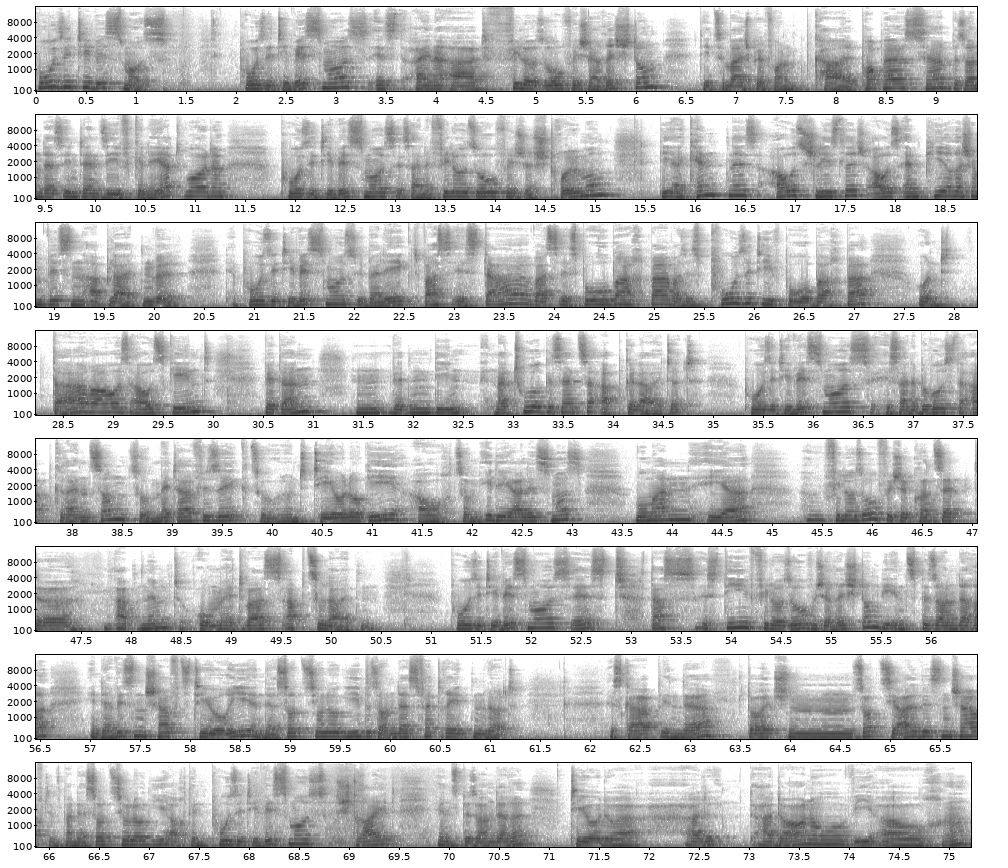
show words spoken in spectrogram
Positivismus. Positivismus ist eine Art philosophischer Richtung, die zum Beispiel von Karl Poppers besonders intensiv gelehrt wurde. Positivismus ist eine philosophische Strömung, die Erkenntnis ausschließlich aus empirischem Wissen ableiten will. Der Positivismus überlegt, was ist da, was ist beobachtbar, was ist positiv beobachtbar und daraus ausgehend wird dann, hm, werden die Naturgesetze abgeleitet. Positivismus ist eine bewusste Abgrenzung zur Metaphysik und Theologie, auch zum Idealismus, wo man eher philosophische Konzepte abnimmt, um etwas abzuleiten. Positivismus ist, das ist die philosophische Richtung, die insbesondere in der Wissenschaftstheorie, in der Soziologie besonders vertreten wird. Es gab in der deutschen Sozialwissenschaft, insbesondere der Soziologie, auch den Positivismusstreit, insbesondere Theodor Adorno wie auch hm,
